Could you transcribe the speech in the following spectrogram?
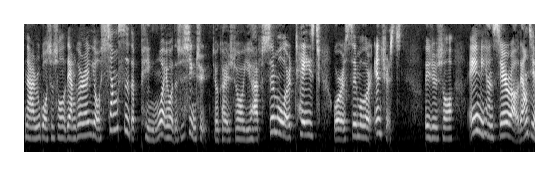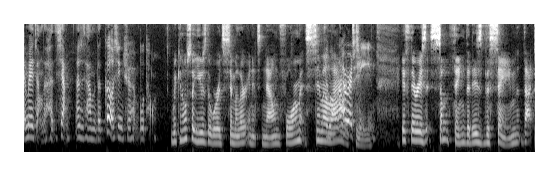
那如果是说两个人有相似的品味或者是兴趣，就可以说 You have similar taste or similar interests。例句说，Amy 和 Sarah 两姐妹长得很像，但是她们的个性却很不同。 We can also use the word similar in its noun form, similarity. Similarity. If there is something that is the same, that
